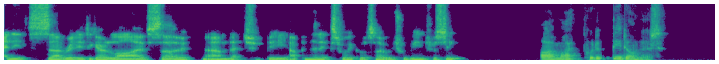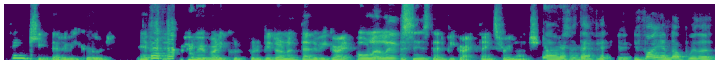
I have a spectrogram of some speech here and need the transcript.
and it's uh, ready to go live. So um, that should be up in the next week or so, which will be interesting. I might put a bid on it. Thank you. That'd be good. If everybody could put a bid on it, that'd be great. All our listeners, that'd be great. Thanks very much. Um, so definitely, if if I end up with it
